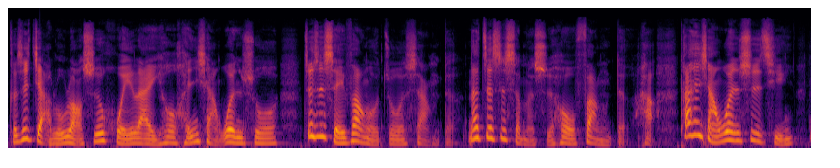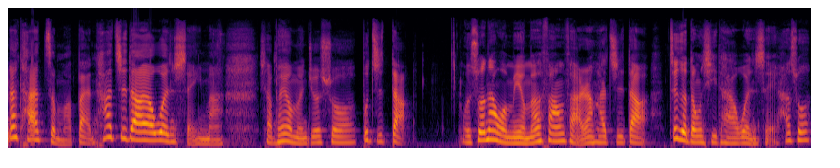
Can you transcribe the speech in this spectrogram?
可是假如老师回来以后很想问说，这是谁放我桌上的？那这是什么时候放的？好，他很想问事情，那他怎么办？他知道要问谁吗？小朋友们就说不知道。我说：“那我们有没有方法让他知道这个东西他要问谁？”他说：“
